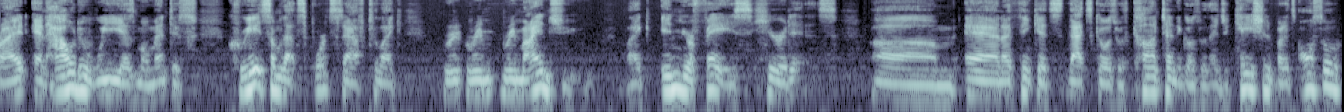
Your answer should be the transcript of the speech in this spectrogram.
Right. And how do we as Momentous create some of that support staff to like re- re- remind you, like in your face, here it is. Um, and I think it's that goes with content, it goes with education, but it also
